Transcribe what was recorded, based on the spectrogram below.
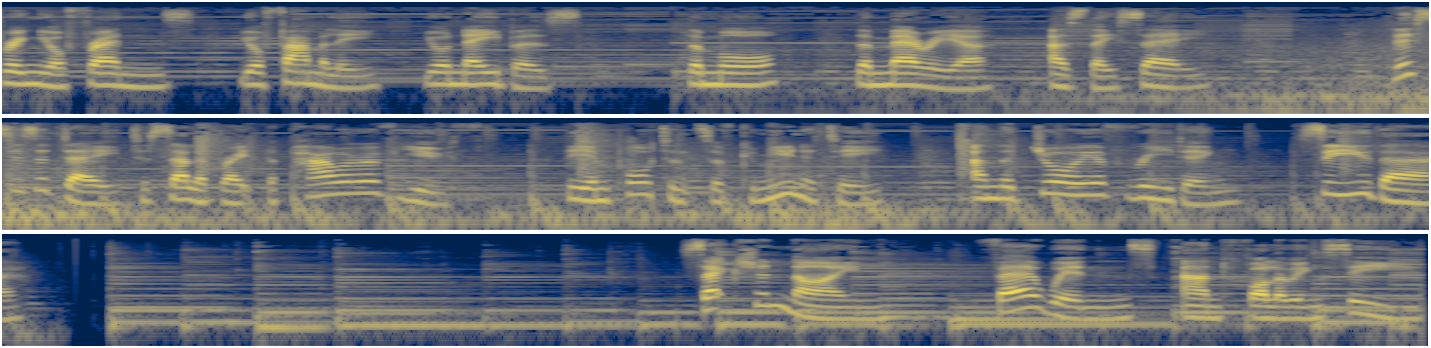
Bring your friends, your family, your neighbours. The more, the merrier, as they say. This is a day to celebrate the power of youth, the importance of community, and the joy of reading. See you there. Section 9 Fair winds and following seas.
